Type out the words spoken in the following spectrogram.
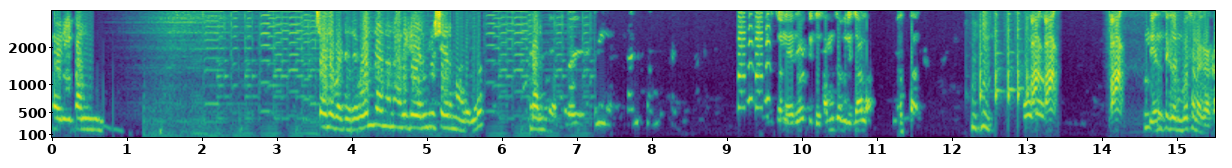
ನೋಡಿ ಬಂದು ಚಲೋ ಬಟ್ಟಿದ್ರೆ ಒಂದನ್ನು ನಾವೀಗ ಎಲ್ಲರೂ ಶೇರ್ ಮಾಡುದು ಬಂದು रोटी तो ఎందుకు కనిపిస్తున్నా కాక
